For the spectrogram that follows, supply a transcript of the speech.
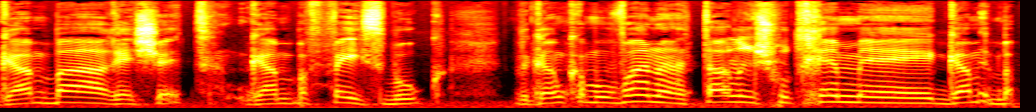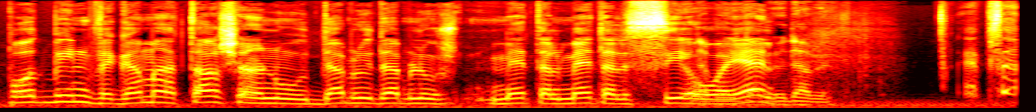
גם ברשת, גם בפייסבוק, וגם כמובן האתר לרשותכם אה, גם בפודבין וגם האתר שלנו www.metalmetal.co.il. www. בסדר,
